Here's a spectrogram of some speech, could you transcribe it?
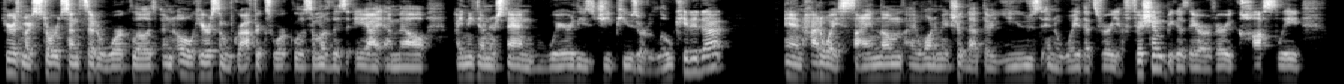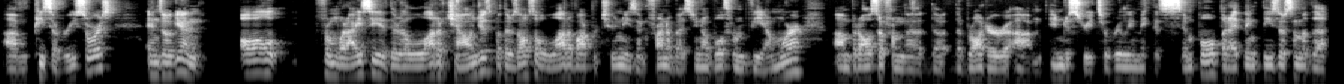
Here's my storage sensitive workloads. And oh here's some graphics workloads some of this ai ml i need to understand where these gpus are located at and how do i sign them? I want to make sure that they're used in a way that's very efficient because they are a very costly um, piece of resource. And so again all from what I see, there's a lot of challenges, but there's also a lot of opportunities in front of us. You know, both from VMware, um, but also from the the, the broader um, industry to really make this simple. But I think these are some of the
